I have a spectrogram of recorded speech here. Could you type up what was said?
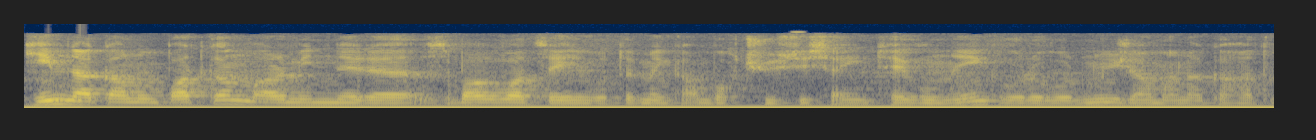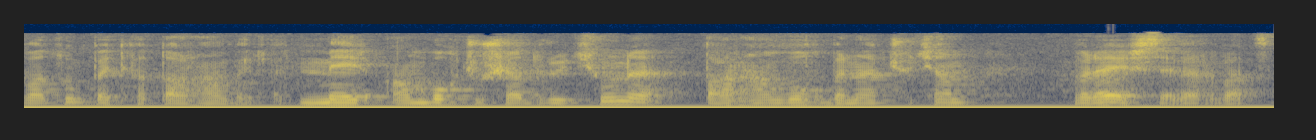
հիմնականում պատկան մարմինները զբաղված էին, որտեղ մենք ամբողջ հյուսիսային թև ունեինք, որը որ նույն ժամանակահատվածում պետքա տարհանվեր։ Մեր ամբողջ ուշադրությունը տարհանվող բնակչության վրա էր սևեռված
